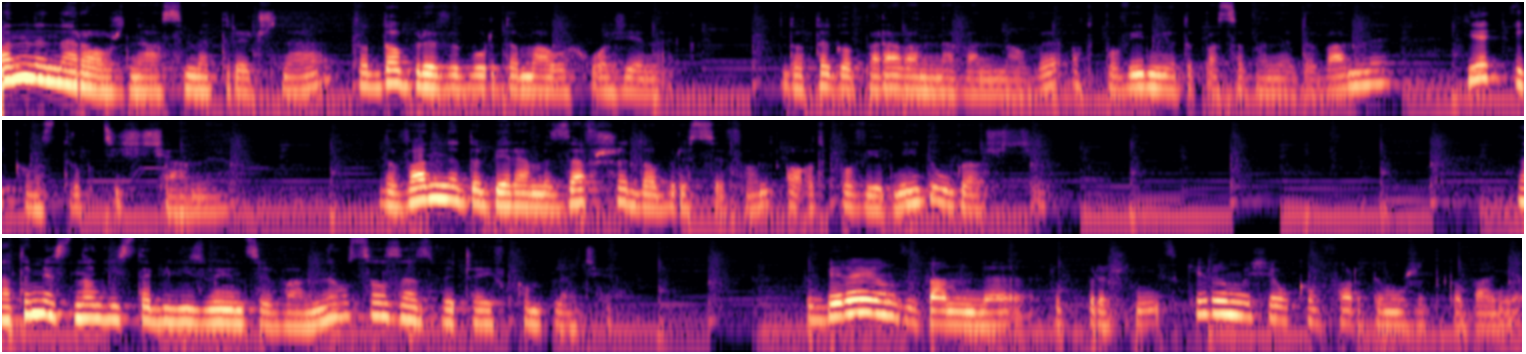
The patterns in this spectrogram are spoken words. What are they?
Wanny narożne, asymetryczne to dobry wybór do małych łazienek. Do tego parawan nawannowy, odpowiednio dopasowany do wanny, jak i konstrukcji ściany. Do wanny dobieramy zawsze dobry syfon o odpowiedniej długości. Natomiast nogi stabilizujące wannę są zazwyczaj w komplecie. Wybierając wannę lub prysznic, kierujmy się komfortem użytkowania,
